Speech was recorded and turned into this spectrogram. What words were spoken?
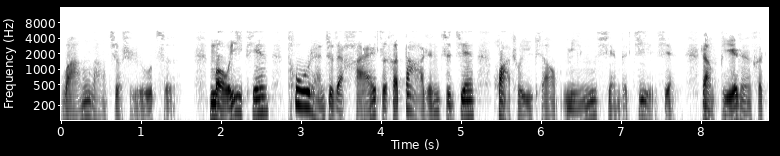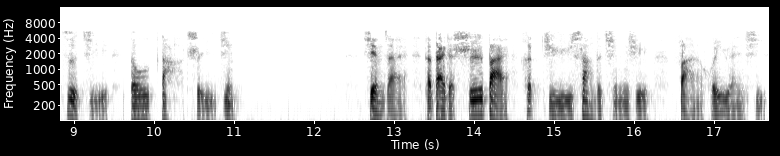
往往就是如此。某一天，突然就在孩子和大人之间画出一条明显的界限，让别人和自己都大吃一惊。现在，他带着失败和沮丧的情绪返回原西。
